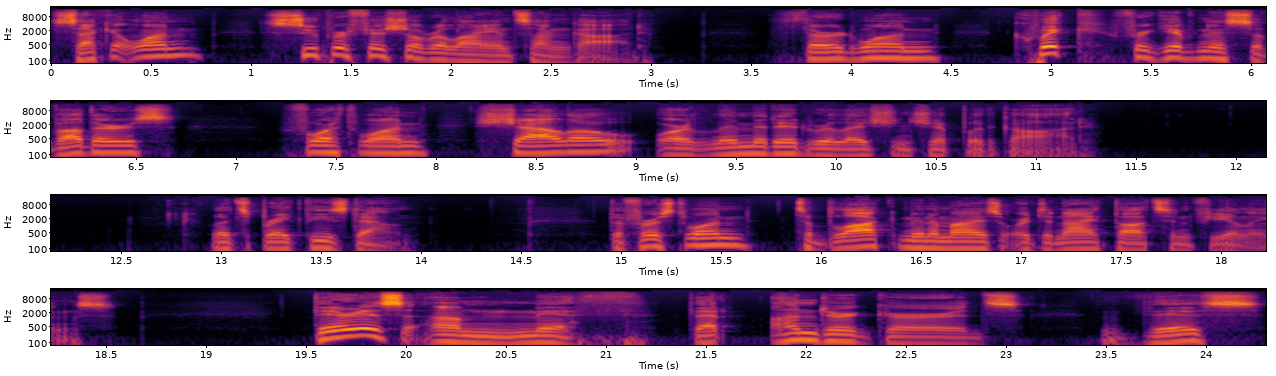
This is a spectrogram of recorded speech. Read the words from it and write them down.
Second one, superficial reliance on God. Third one, quick forgiveness of others. Fourth one, shallow or limited relationship with God. Let's break these down. The first one, to block, minimize, or deny thoughts and feelings. There is a myth that undergirds this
